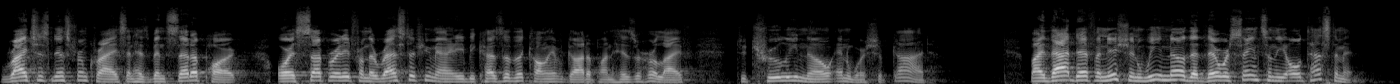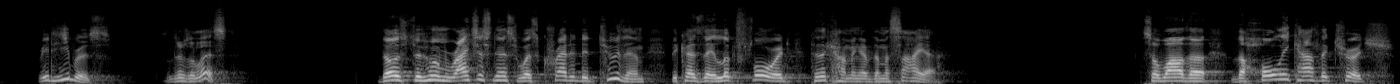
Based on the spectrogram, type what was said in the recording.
righteousness from Christ and has been set apart or is separated from the rest of humanity because of the calling of God upon his or her life to truly know and worship God. By that definition, we know that there were saints in the Old Testament. Read Hebrews, there's a list. Those to whom righteousness was credited to them because they looked forward to the coming of the Messiah. So while the, the Holy Catholic Church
